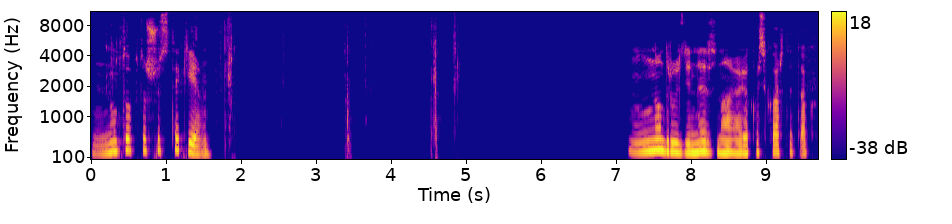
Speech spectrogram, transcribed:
Ну, тобто, щось таке. Ну, друзі, не знаю, якось карти так.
